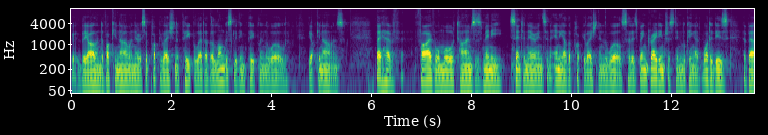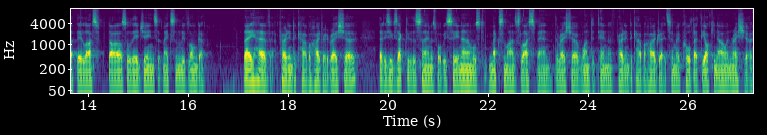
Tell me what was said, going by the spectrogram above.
the island of Okinawa, and there is a population of people that are the longest living people in the world, the Okinawans. They have five or more times as many centenarians than any other population in the world. So there's been great interest in looking at what it is about their lifestyles or their genes that makes them live longer. They have a protein to carbohydrate ratio that is exactly the same as what we see in animals to maximize lifespan, the ratio of 1 to 10 of protein to carbohydrates, and we've called that the Okinawan ratio.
